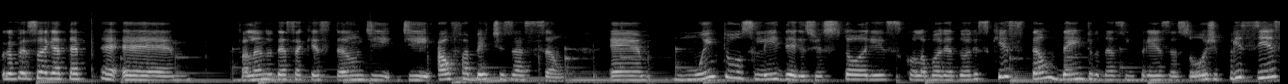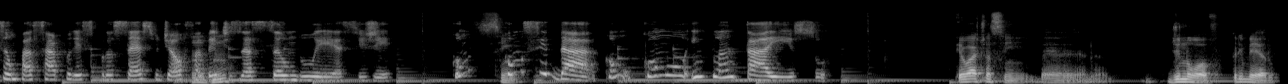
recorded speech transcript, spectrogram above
Professor, e até é, é, falando dessa questão de, de alfabetização, é, muitos líderes, gestores, colaboradores que estão dentro das empresas hoje precisam passar por esse processo de alfabetização uhum. do ESG. Como, como se dá? Como, como implantar isso? Eu acho assim, é, de novo, primeiro,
